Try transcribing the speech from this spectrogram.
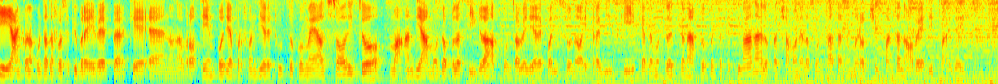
e anche una puntata forse più breve perché eh, non avrò tempo di approfondire tutto come al solito, ma andiamo dopo la sigla appunto a vedere quali sono i tre dischi che abbiamo selezionato questa settimana e lo facciamo nella puntata numero 59 di Friday.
